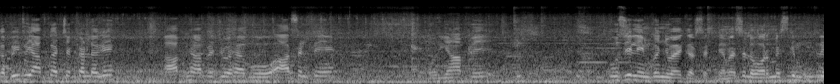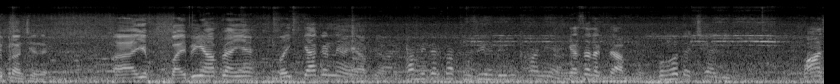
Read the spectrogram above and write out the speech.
कभी भी आपका चक्कर लगे, आप यहाँ पे जो है वो आ सकते हैं और यहाँ पे कोजी नीम को इन्जॉय कर सकते हैं। वैसे लाहौर में इसके मुख्तलिफ़ ब्रांचेज़ हैं। आ, ये भाई भी यहाँ पे आए हैं। भाई क्या करने आए हैं आप यहाँ पे? हम इधर का फूजी हलीम खाने आए कैसा लगता है आपको? बहुत अच्छा है जी। पाँच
